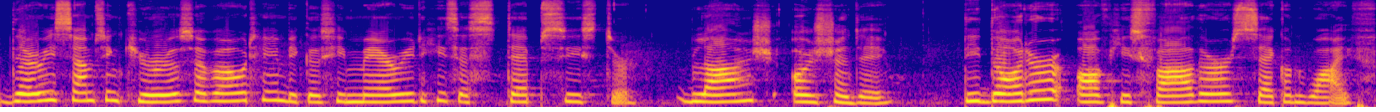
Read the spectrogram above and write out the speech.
There is something curious about him because he married his stepsister, Blanche Hoschedé, the daughter of his father's second wife.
